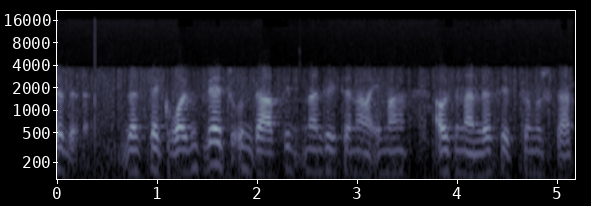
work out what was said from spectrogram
der dass der geräumt wird und da finden natürlich dann auch immer Auseinandersetzungen statt.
